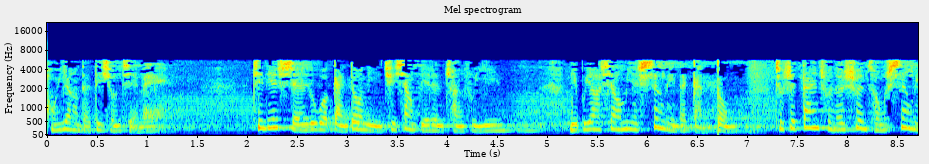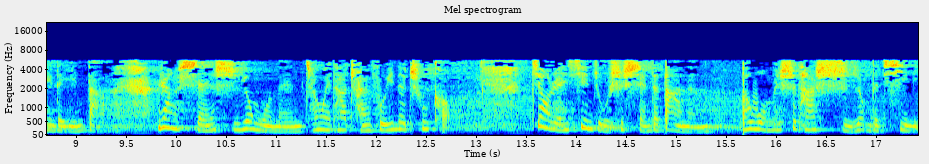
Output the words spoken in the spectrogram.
同样的弟兄姐妹，今天神如果感动你去向别人传福音。你不要消灭圣灵的感动，就是单纯的顺从圣灵的引导，让神使用我们，成为他传福音的出口。叫人信主是神的大能，而我们是他使用的器皿。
